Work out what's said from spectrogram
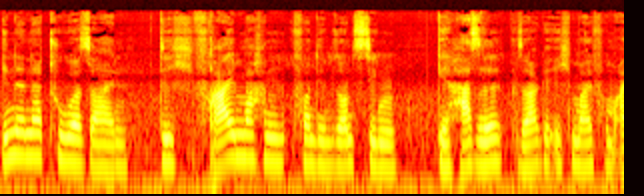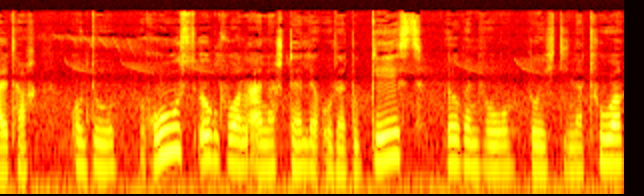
in der Natur sein, dich frei machen von dem sonstigen Gehassel, sage ich mal, vom Alltag. Und du ruhst irgendwo an einer Stelle oder du gehst irgendwo durch die Natur,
